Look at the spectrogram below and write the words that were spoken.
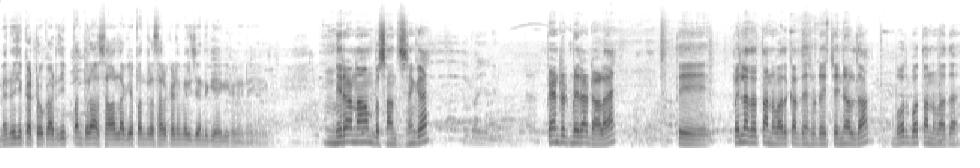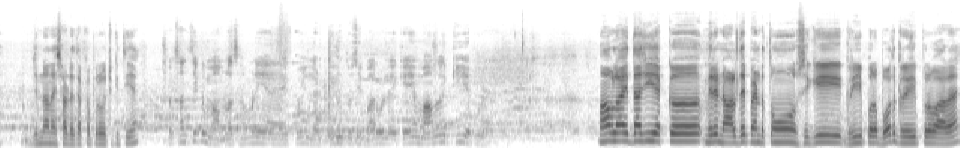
ਮੈਨੂੰ ਜੀ ਘੱਟੋ ਘੱਟ ਜੀ 15 ਸਾਲ ਲੱਗੇ 15 ਸਾਲ ਖਣੀ ਮੇਰੀ ਜ਼ਿੰਦਗੀ ਹੈਗੀ ਖਣੀ ਨਹੀਂ ਹੈਗੀ। ਮੇਰਾ ਨਾਮ ਬਸੰਤ ਸਿੰਘ ਹੈ। ਪਿੰਡ ਮੇਰਾ ਡਾਲਾ ਹੈ। ਤੇ ਪਹਿਲਾਂ ਤਾਂ ਧੰਨਵਾਦ ਕਰਦੇ ਹਾਂ ਤੁਹਾਡੇ ਚੈਨਲ ਦਾ। ਬਹੁਤ ਬਹੁਤ ਧੰਨਵਾਦ ਹੈ ਜਿਨ੍ਹਾਂ ਨੇ ਸਾਡੇ ਤੱਕ ਅਪਰੋਚ ਕੀਤੀ ਹੈ। ਬਸੰਤ ਜੀ ਇੱਕ ਮਾਮਲਾ ਸਾਹਮਣੇ ਆਇਆ ਹੈ। ਕੋਈ ਲੜਕੀ ਨੂੰ ਤੁਸੀਂ ਬਾਹਰੋਂ ਲੈ ਕੇ ਆਏ। ਮਾਮਲਾ ਕੀ ਹੈ ਪੂਰਾ? ਮਾਮਲਾ ਇਦਾਂ ਜੀ, ਇੱਕ ਮੇਰੇ ਨਾਲ ਦੇ ਪਿੰਡ ਤੋਂ ਸੀਗੀ ਗਰੀਬ ਪਰ- ਬਹੁਤ ਗਰੀਬ ਪਰਿਵਾਰ ਹੈ,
